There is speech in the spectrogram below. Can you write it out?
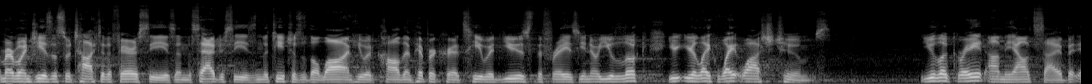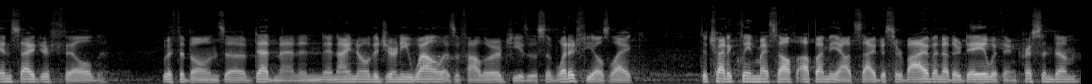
remember when Jesus would talk to the Pharisees and the Sadducees and the teachers of the law, and he would call them hypocrites, he would use the phrase, you know, you look, you're like whitewashed tombs. You look great on the outside, but inside you're filled with the bones of dead men. And, and I know the journey well as a follower of Jesus of what it feels like to try to clean myself up on the outside, to survive another day within Christendom,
